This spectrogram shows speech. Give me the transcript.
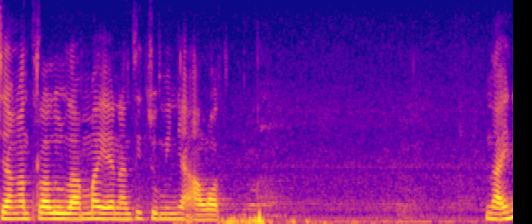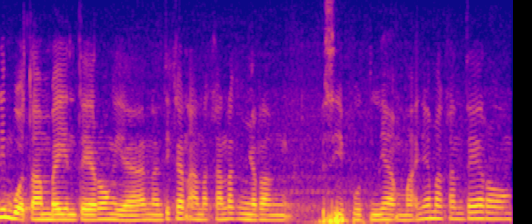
Jangan terlalu lama ya nanti cuminya alot. Nah ini buat tambahin terong ya. Nanti kan anak-anak nyerang seafoodnya emaknya makan terong.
